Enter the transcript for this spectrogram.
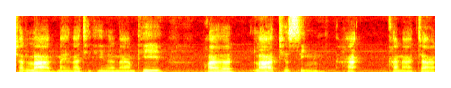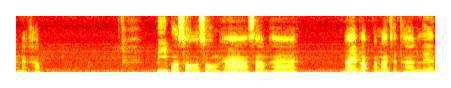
ชั้นราชในราชทินานามที่พระราชสิงหคณาจารย์นะครับ ปีพศ 2535 ได้รับพระราชทานเลื่อน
